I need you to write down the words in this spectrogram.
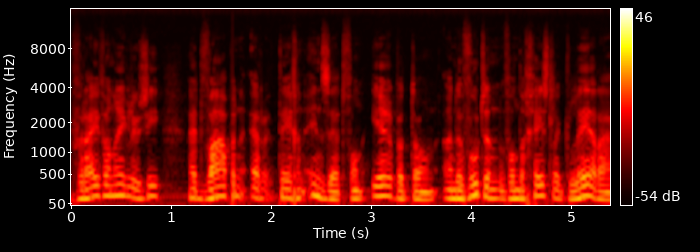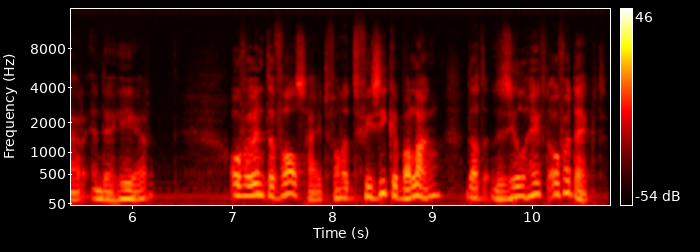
vrij van illusie, het wapen er tegen inzet van eerbetoon aan de voeten van de geestelijk leraar en de Heer, overwint de valsheid van het fysieke belang dat de ziel heeft overdekt.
